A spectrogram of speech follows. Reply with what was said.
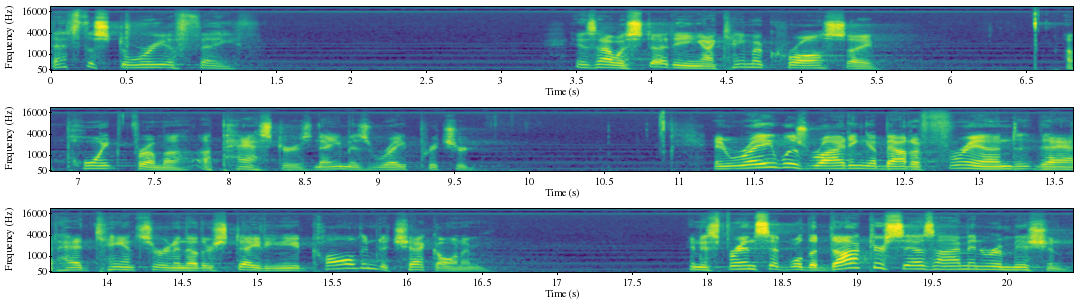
That's the story of faith. As I was studying, I came across a, a point from a, a pastor. His name is Ray Pritchard. And Ray was writing about a friend that had cancer in another state, and he had called him to check on him. And his friend said, Well, the doctor says I'm in remission.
